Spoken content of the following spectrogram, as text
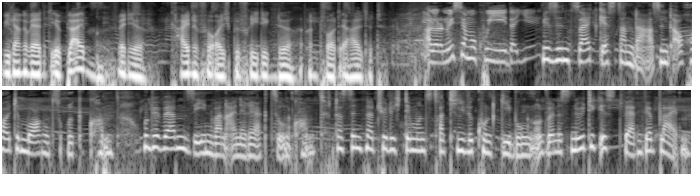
Wie lange werdet ihr bleiben, wenn ihr keine für euch befriedigende Antwort erhaltet? Wir sind seit gestern da, sind auch heute Morgen zurückgekommen und wir werden sehen, wann eine Reaktion kommt. Das sind natürlich demonstrative Kundgebungen und wenn es nötig ist, werden wir bleiben.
